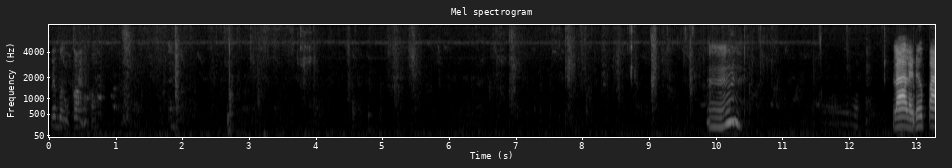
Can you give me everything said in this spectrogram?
ไปเบิ่งกล่องก่อน อืมลาเลยเด้อป้า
